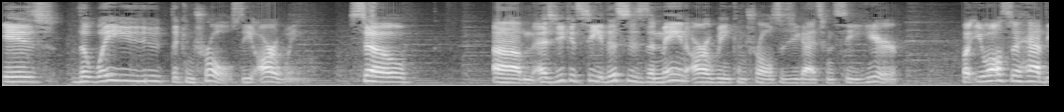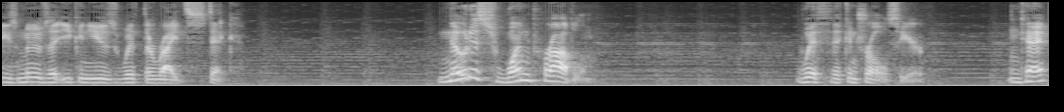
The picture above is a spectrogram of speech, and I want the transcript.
is the way you do the controls, the Arwing. So, um, as you can see, this is the main Arwing controls, as you guys can see here. But you also have these moves that you can use with the right stick. Notice one problem with the controls here. Okay?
